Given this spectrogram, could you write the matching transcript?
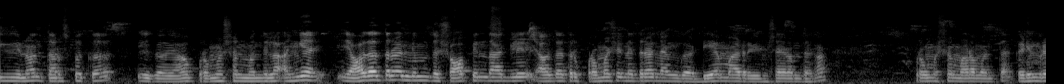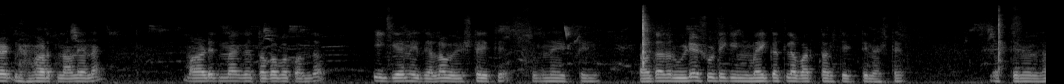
ಈಗ ಇನ್ನೊಂದು ತರಿಸ್ಬೇಕು. ಈಗ ಯಾವ ಪ್ರಮೋಷನ್ ಬಂದಿಲ್ಲ. ಹಂಗೆ ಯಾವುದಾದ್ರೂ ನಿಮ್ದು ಶಾಪಿಂದಾಗಲಿ ಯಾವುದಾದ್ರೂ ಪ್ರಮೋಷನ್ ಇದ್ರೆ ನಂಗೆ ಡಿ ಎಂ ಮಾಡಿರಿ ಇನ್ಸ್ಟಾಗ್ರಾಮ್ದಾಗ ಪ್ರಮೋಷನ್ ಮಾಡೋಮಂತ ಕಡಿಮೆ ರೇಟ್ನಾಗ ಮಾಡ್ತೀನಿ ನಾನೇನೆ. ಮಾಡಿದ್ಮ್ಯಾಗ ತೊಗೋಬೇಕಂದು ಈಗೇನು ಇದೆಲ್ಲ ವೇಸ್ಟ್ ಐತಿ ಸುಮ್ಮನೆ ಇಟ್ಟಿನಿ. ಯಾವುದಾದ್ರೂ ವಿಡಿಯೋ ಶೂಟಿಂಗ್ ಹಿಂಗೆ ಮೈಕ್ ಗತ್ಲೆ ಬರ್ತಂತ ಇಟ್ಟಿನಿ ಅಷ್ಟೇ. ಮತ್ತೇನಿಲ್ಲ.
